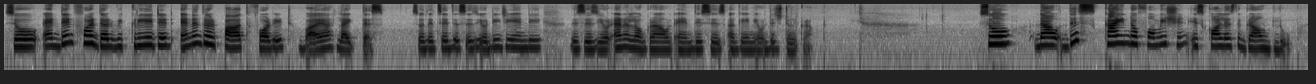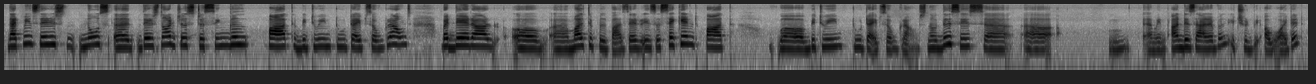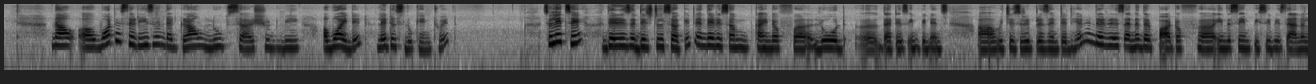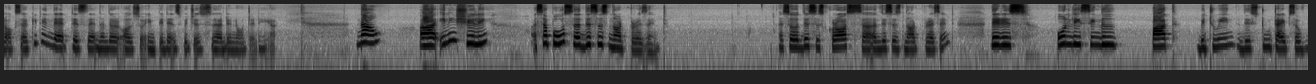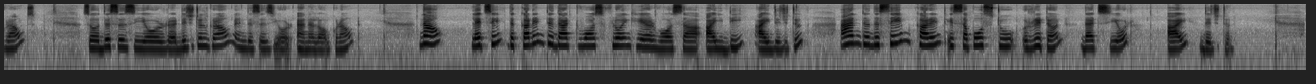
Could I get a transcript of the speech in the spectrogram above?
So, and then further we created another path for it via like this. So, let us say this is your DGND, this is your analog ground and this is again your digital ground. So, now, this kind of formation is called as the ground loop. That means there is no, uh, there is not just a single path between two types of grounds, but there are uh, uh, multiple paths. There is a second path uh, between two types of grounds. Now, this is uh, uh, mm, I mean undesirable, it should be avoided. Now, what is the reason that ground loops should be avoided, let us look into it. So, let us say there is a digital circuit and there is some kind of uh, load uh, that is impedance uh, which is represented here and there is another part of uh, in the same PCB is the analog circuit and that is another also impedance which is uh, denoted here. Now, uh, initially suppose this is not present. So, this is cross this is not present there is only single path between these two types of grounds. So, this is your uh, digital ground and this is your analog ground. Now, let us say the current that was flowing here was uh, ID, I digital and uh, the same current is supposed to return that is your I digital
